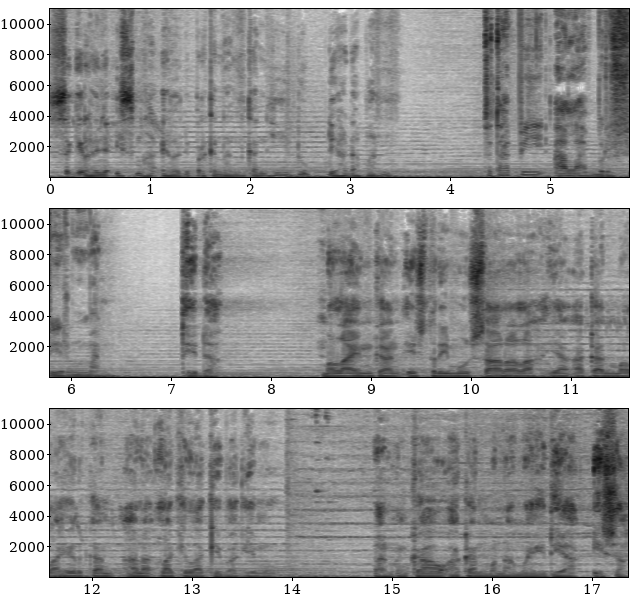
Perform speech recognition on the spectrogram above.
Sekiranya Ismail diperkenankan hidup di hadapan tetapi Allah berfirman, Tidak, melainkan istrimu Sarahlah yang akan melahirkan anak laki-laki bagimu. engkau akan menamai dia Ishak.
